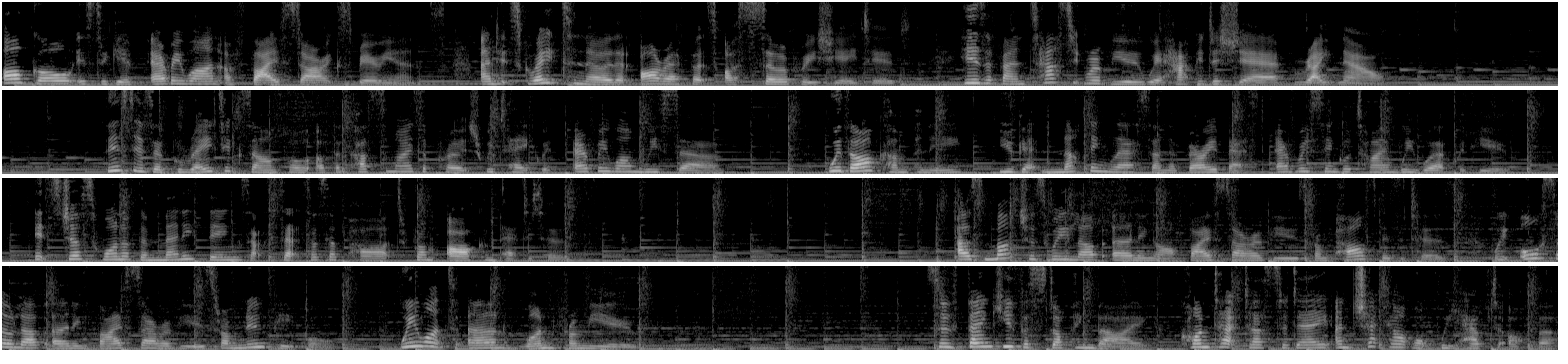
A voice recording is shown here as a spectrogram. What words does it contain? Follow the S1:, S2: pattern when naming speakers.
S1: Our goal is to give everyone a five-star experience, and it's great to know that our efforts are so appreciated. Here's a fantastic review we're happy to share right now. This is a great example of the customized approach we take with everyone we serve. With our company, you get nothing less than the very best every single time we work with you. It's just one of the many things that sets us apart from our competitors. As much as we love earning our 5-star reviews from past visitors, we also love earning 5-star reviews from new people. We want to earn one from you. So thank you for stopping by. Contact us today and check out what we have to offer.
